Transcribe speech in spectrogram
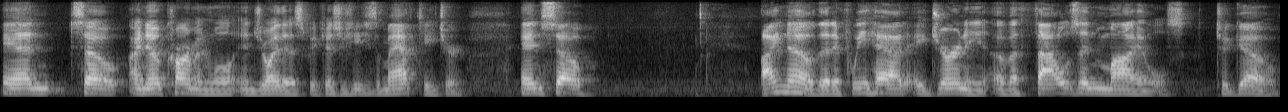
And so I know Carmen will enjoy this because she's a math teacher. And so I know that if we had a journey of a thousand miles to go,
